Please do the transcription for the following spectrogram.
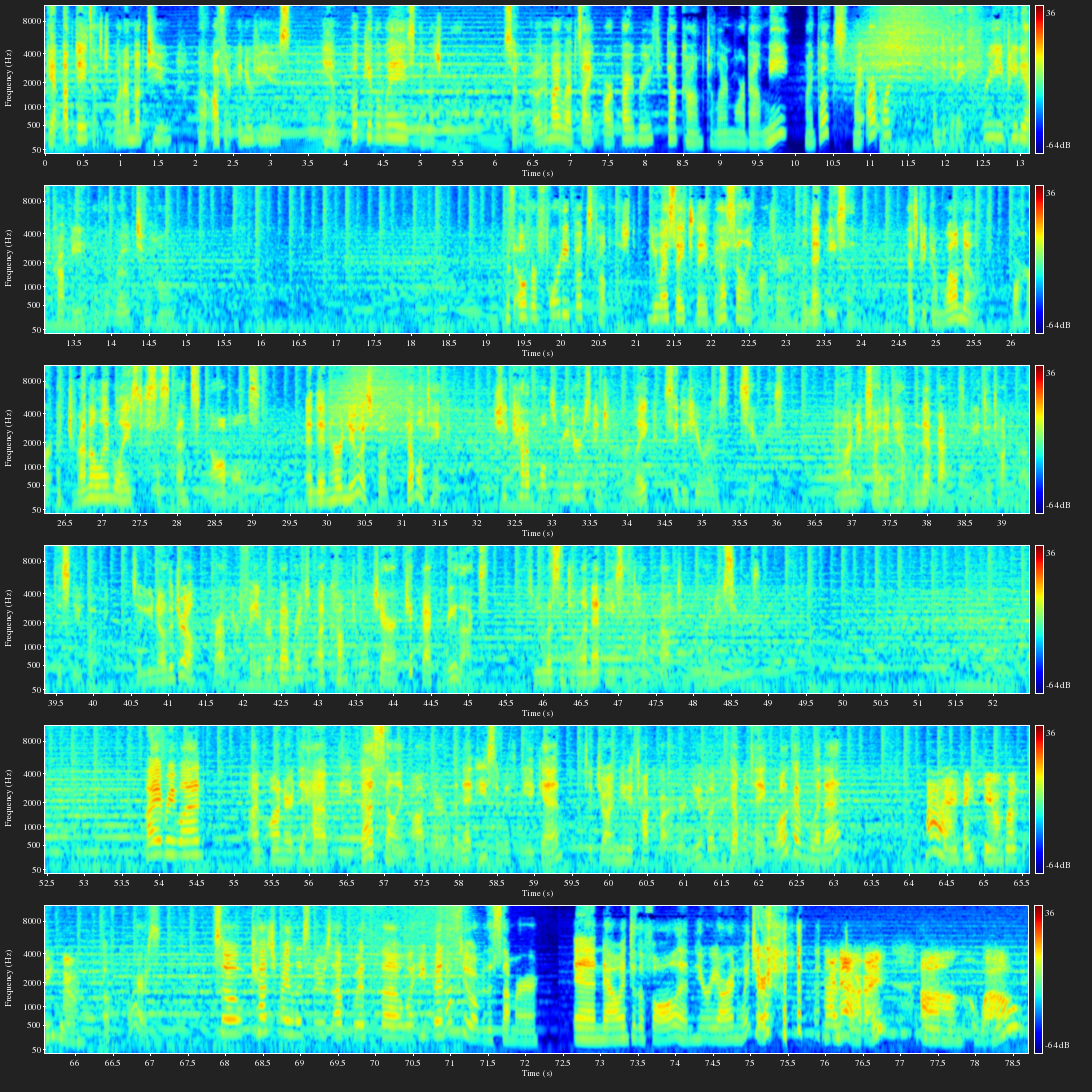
get updates as to what I'm up to, uh, author interviews, and book giveaways, and much more. So go to my website, artbyruth.com, to learn more about me, my books, my artwork, and to get a free PDF copy of The Road to Home. With over 40 books published, USA Today bestselling author Lynette Eason has become well known for her adrenaline laced suspense novels. And in her newest book, Double Take, she catapults readers into Lake City Heroes series. And I'm excited to have Lynette back with me to talk about this new book. So you know the drill. Grab your favorite beverage, a comfortable chair, kick back and relax as we listen to Lynette Eason talk about her new series. Hi, everyone. I'm honored to have the best selling author Lynette Eason with me again to join me to talk about her new book, Double Take. Welcome, Lynette. Hi, thank you. I'm glad to be here. Of course. So, catch my listeners up with uh, what you've been up to over the summer and now into the fall, and here we are in winter. I know, right? Um, well,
